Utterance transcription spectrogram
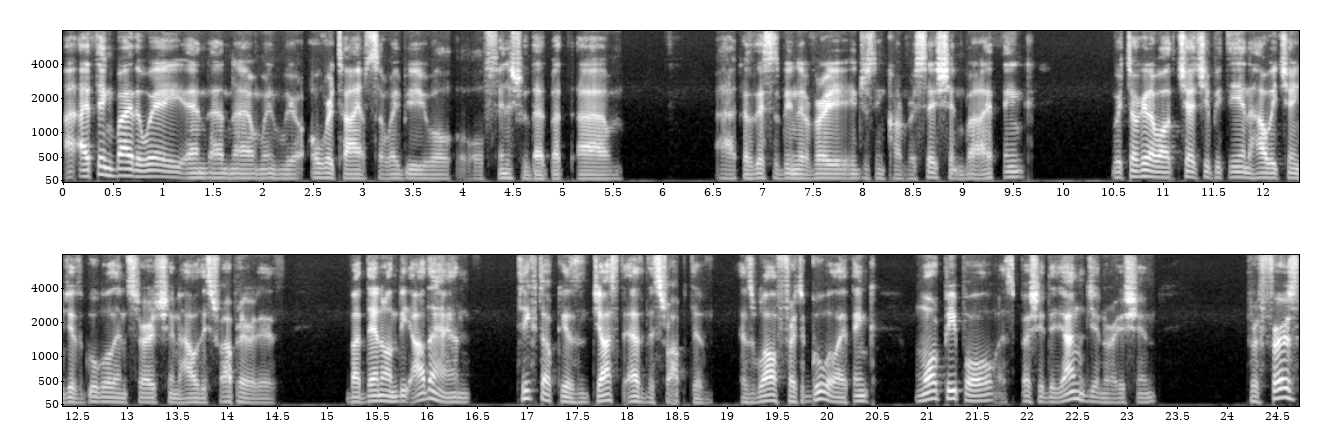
I, think, by the way, and then uh, when we're over time, so maybe we'll, we'll finish with that. But um, because uh, this has been a very interesting conversation, but I think we're talking about ChatGPT and how it changes Google and search and how disruptive it is. But then on the other hand, TikTok is just as disruptive as well for Google. I think more people, especially the young generation, prefers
